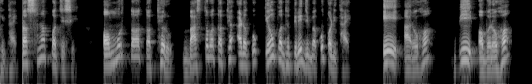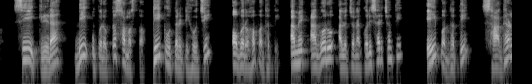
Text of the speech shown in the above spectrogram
ହୋଇଥାଏ। ପ୍ରଶ୍ନ ପଚିଶ। ଅମୂର୍ତ୍ତ ତଥ୍ୟରୁ ବାସ୍ତବ ତଥ୍ୟ ଆଡ଼କୁ କେଉଁ ପଦ୍ଧତିରେ ଯିବାକୁ ପଡ଼ିଥାଏ? ଏ ଆରୋହ ବି ଅବରୋହ ସି କ୍ରୀଡ଼ା ଡି ଉପରୋକ୍ତ ସମସ୍ତ। ଠିକ ଉତ୍ତରଟି ହେଉଛି ଅବରୋହ ପଦ୍ଧତି। ଆମେ ଆଗରୁ ଆଲୋଚନା କରିସାରିଛନ୍ତି ଏହି ପଦ୍ଧତି ସାଧାରଣ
